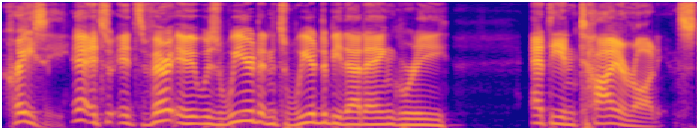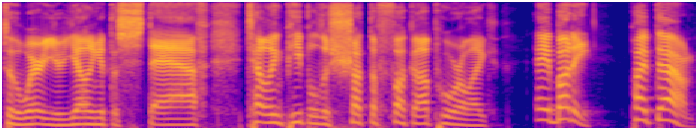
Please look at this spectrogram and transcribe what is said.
crazy. Yeah, it's it's very it was weird, and it's weird to be that angry at the entire audience to the where you're yelling at the staff, telling people to shut the fuck up who are like, "Hey, buddy, pipe down."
